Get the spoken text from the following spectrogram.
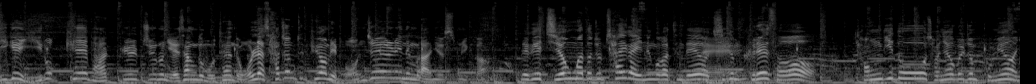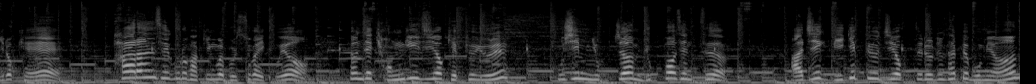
이게 이렇게 바뀔 줄은 예상도 못했는데 원래 사전 투표함이 먼저 열리는 거 아니었습니까? 네, 그게 지역마다 좀 차이가 있는 것 같은데요. 네. 지금 그래서 경기도 전역을 좀 보면 이렇게 파란색으로 바뀐 걸 볼 수가 있고요. 현재 경기 지역 개표율 96.6% 아직 미개표 지역들을 좀 살펴보면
